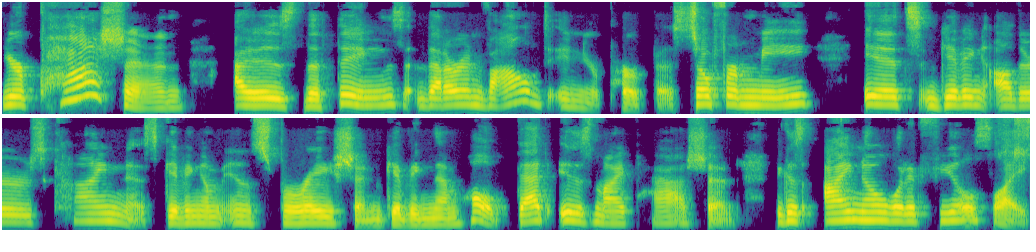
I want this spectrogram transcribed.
Your passion is the things that are involved in your purpose. So for me, it's giving others kindness, giving them inspiration, giving them hope. That is my passion because I know what it feels like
